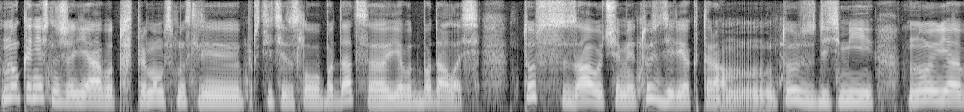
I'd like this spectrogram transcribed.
Ну, конечно же, я вот в прямом смысле, простите за слово бодаться, я вот бодалась. То с заучами, то с директором, то с детьми. Но я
